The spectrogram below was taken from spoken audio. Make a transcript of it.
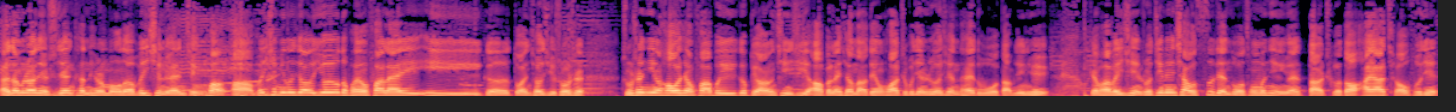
来，咱们抓紧时间看听众朋友的微信留言情况啊！微信名字叫悠悠的朋友发来一个短消息，说是主持人您好，我想发布一个表扬信息啊！本来想打电话，直播间热线太多，打不进去，给发微信说今天下午四点多从文景园打车到阿丫桥附近，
